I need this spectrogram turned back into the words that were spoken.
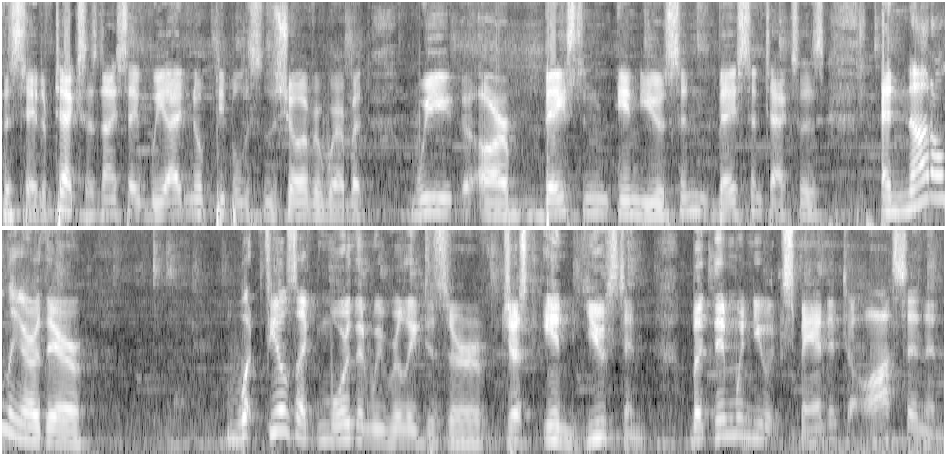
the state of Texas. And I say we, I know people listen to the show everywhere, but we are based in, in Houston, based in Texas. And not only are there what feels like more than we really deserve just in Houston. But then when you expand it to Austin and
